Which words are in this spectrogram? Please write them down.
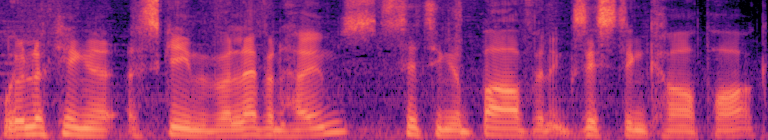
We're looking at a scheme of 11 homes sitting above an existing car park.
